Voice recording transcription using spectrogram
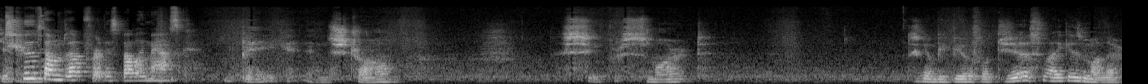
Two thumbs up for this belly mask. big and strong. Super smart. He's gonna be beautiful just like his mother.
